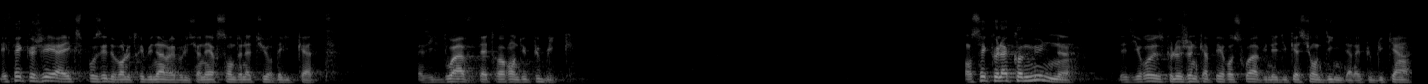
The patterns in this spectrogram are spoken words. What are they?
Les faits que j'ai à exposer devant le tribunal révolutionnaire sont de nature délicate, mais ils doivent être rendus publics. On sait que la commune, désireuse que le jeune Capet reçoive une éducation digne d'un républicain,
